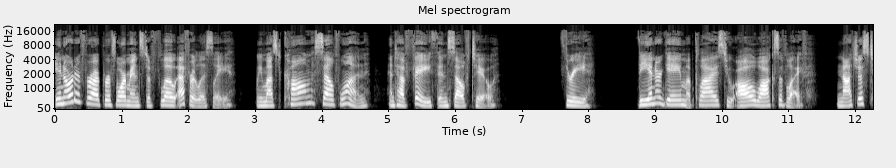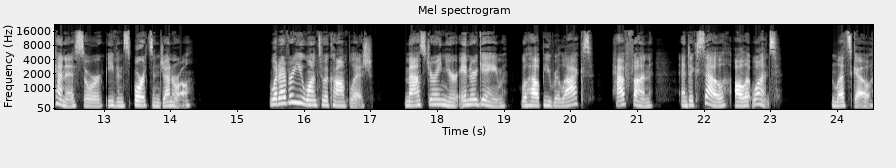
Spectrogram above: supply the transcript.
In order for our performance to flow effortlessly, we must calm self 1 and have faith in self 2. 3. The inner game applies to all walks of life, not just tennis or even sports in general. Whatever you want to accomplish, mastering your inner game will help you relax, have fun, and excel all at once. Let's go.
